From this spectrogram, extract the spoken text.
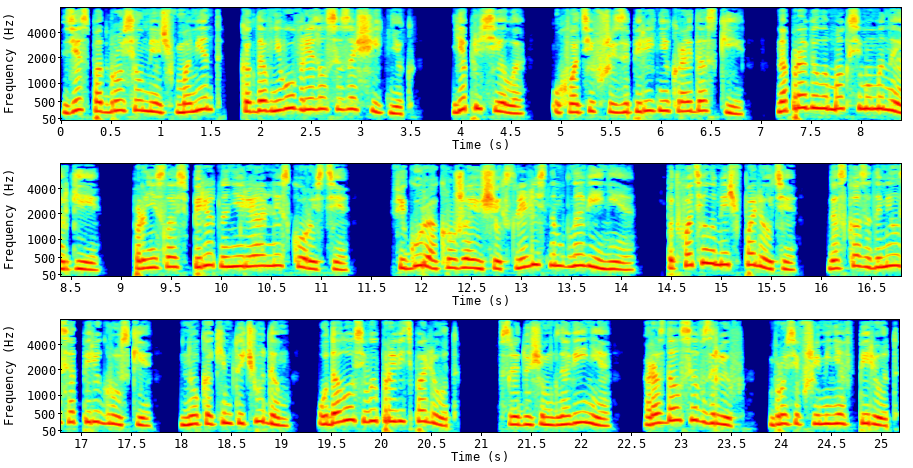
Зес подбросил мяч в момент, когда в него врезался защитник. Я присела, ухватившись за передний край доски, направила максимум энергии, пронеслась вперед на нереальной скорости. Фигуры окружающих слились на мгновение. Подхватила мяч в полете, доска задымилась от перегрузки, но каким-то чудом удалось выправить полет. В следующее мгновение раздался взрыв, бросивший меня вперед.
